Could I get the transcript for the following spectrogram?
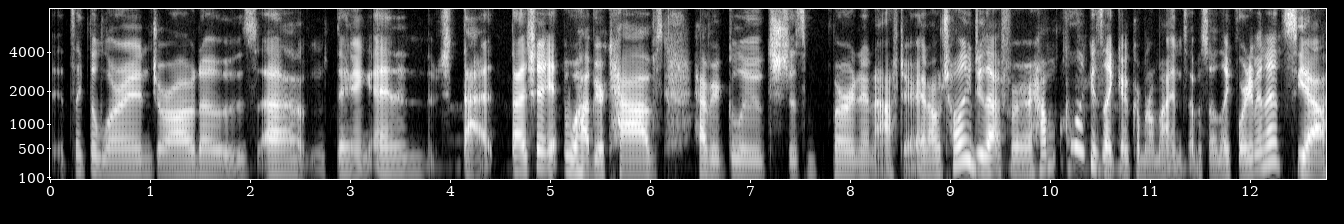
It's like the Lauren Giraldo's um thing and that that shit will have your calves, have your glutes just burning after. And I'll totally do that for how, how long is like a Criminal Minds episode? Like 40 minutes? Yeah,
